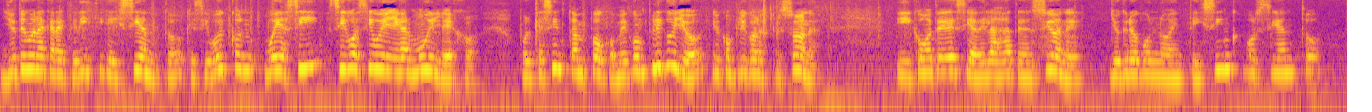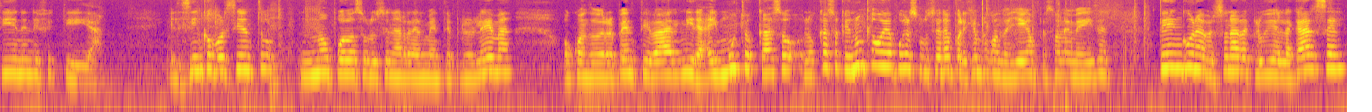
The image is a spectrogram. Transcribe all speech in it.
Yo tengo una característica y siento que si voy con voy así, sigo así, voy a llegar muy lejos. Porque así tampoco me complico yo y complico a las personas. Y como te decía, de las atenciones, yo creo que un 95% tienen efectividad. El 5% no puedo solucionar realmente el problema. O cuando de repente van, mira, hay muchos casos, los casos que nunca voy a poder solucionar, por ejemplo, cuando llegan personas y me dicen, tengo una persona recluida en la cárcel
